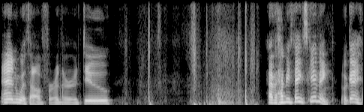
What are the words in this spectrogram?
And without further ado, have a happy Thanksgiving. Okay.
